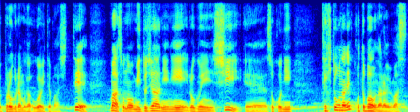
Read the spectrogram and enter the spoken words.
うプログラムが動いてましてまあその Midjourney にログインし、えー、そこに適当なね言葉を並べます。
